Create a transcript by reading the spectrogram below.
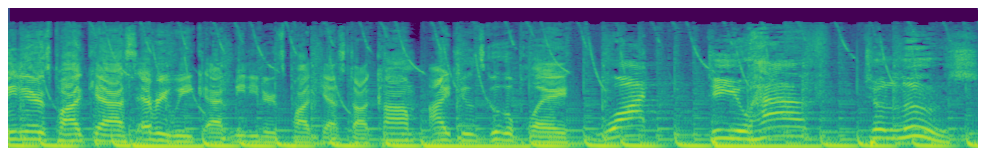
Media Nerds Podcast every week at MediaNerdsPodcast.com, iTunes, Google Play. What do you have to lose?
